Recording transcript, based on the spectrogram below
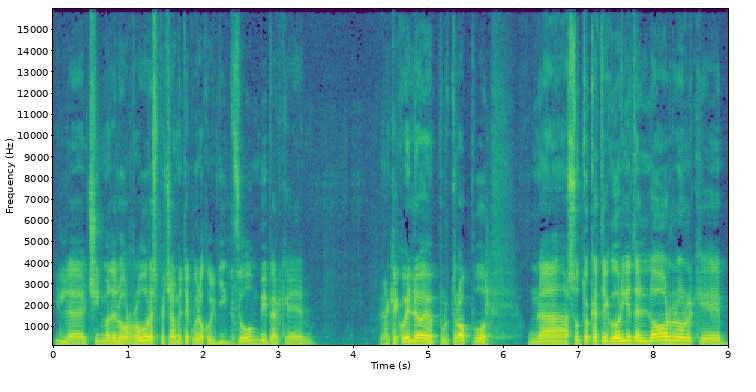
il cinema dell'orrore, specialmente quello con gli zombie, perché anche quello è purtroppo una sottocategoria dell'horror che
